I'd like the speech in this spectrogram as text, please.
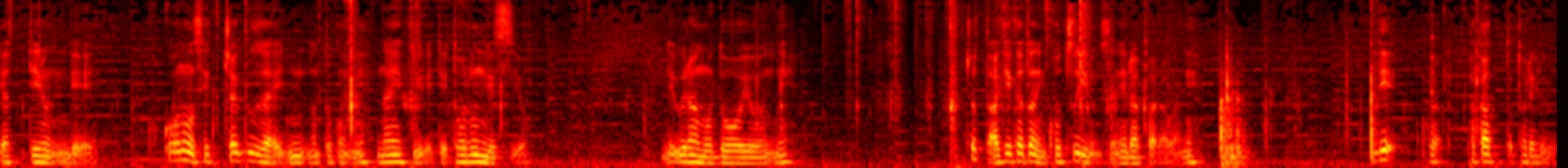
やってるんで、ここの接着剤のとこにね、ナイフ入れて取るんですよ。で裏も同様にねちょっと開け方にコツいるんですよねラパラはねでほらパカッと取れる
